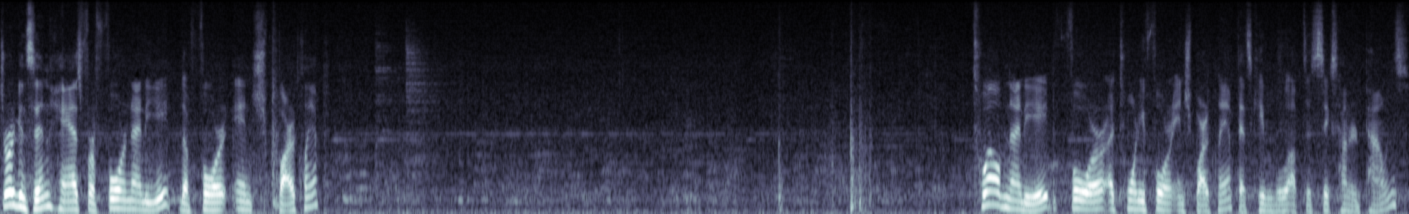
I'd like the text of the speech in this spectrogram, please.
Jorgensen has for $4.98 the 4 inch bar clamp. $12.98 for a 24 inch bar clamp that's capable up to 600 pounds.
